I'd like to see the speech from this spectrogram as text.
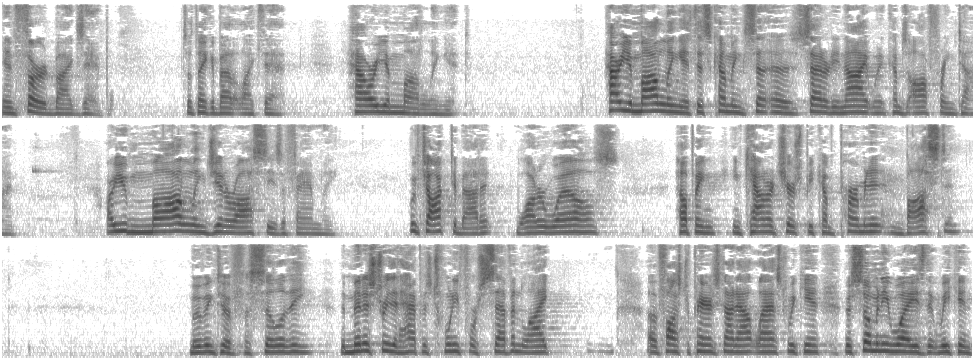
and third, by example. So think about it like that. How are you modeling it? How are you modeling it this coming uh, Saturday night when it comes offering time? Are you modeling generosity as a family? We've talked about it water wells, helping Encounter Church become permanent in Boston, moving to a facility, the ministry that happens 24 7, like uh, Foster Parents Night Out last weekend. There's so many ways that we can,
